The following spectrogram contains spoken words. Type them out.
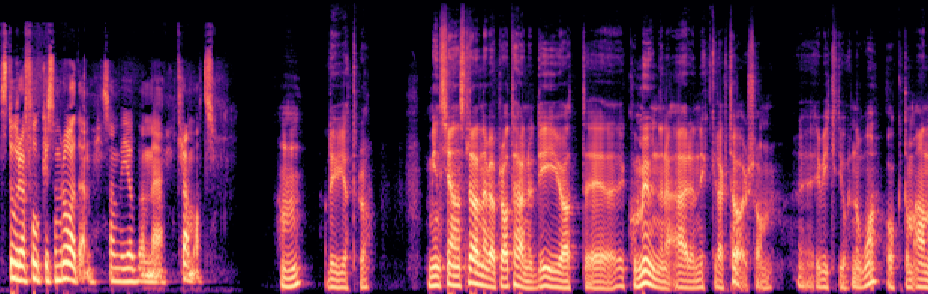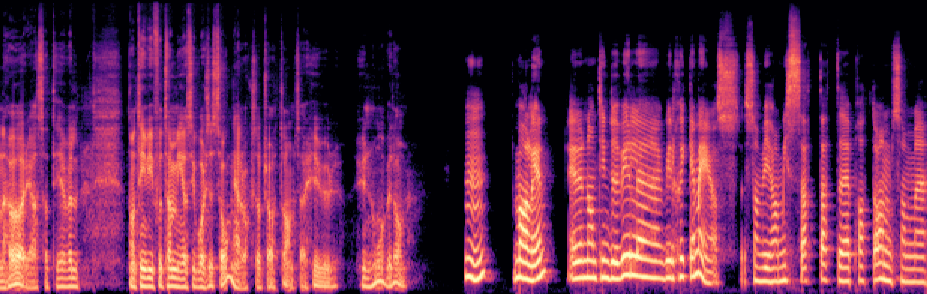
stora fokusområden som vi jobbar med framåt. Mm, det är jättebra. Min känsla när vi har pratat här nu, det är ju att eh, kommunerna är en nyckelaktör som eh, är viktig att nå och de anhöriga. Så det är väl någonting vi får ta med oss i vår säsong här också och prata om. Så här, hur, hur når vi dem? Mm. Malin, är det någonting du vill, eh, vill skicka med oss som vi har missat att uh, prata om som uh,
